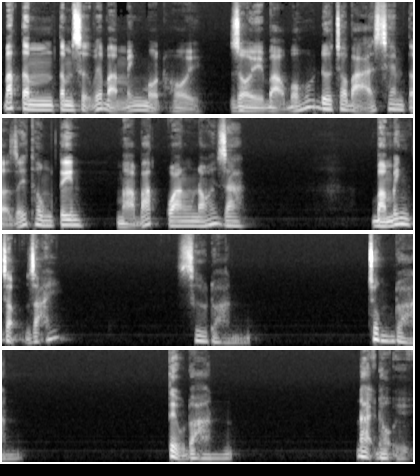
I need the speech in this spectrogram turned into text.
Bác tâm tâm sự với bà minh một hồi, rồi bảo bố đưa cho bà xem tờ giấy thông tin mà bác quang nói ra. Bà minh chậm rãi. Sư đoàn, trung đoàn, tiểu đoàn, đại đội.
